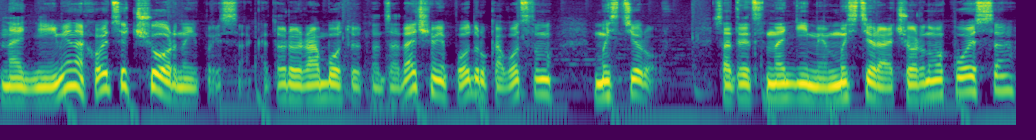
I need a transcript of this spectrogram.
Над ними находятся черные пояса, которые работают над задачами под руководством мастеров. Соответственно, над ними мастера черного пояса,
